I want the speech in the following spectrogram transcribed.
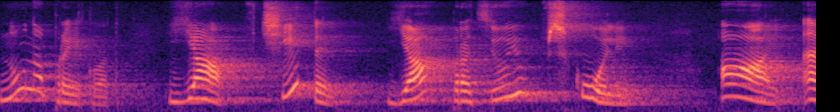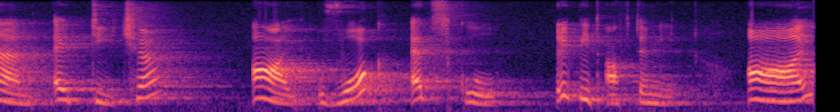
Ну, наприклад, я вчитель, я працюю в школі. I am a teacher. I work at school. Repeat after me. I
